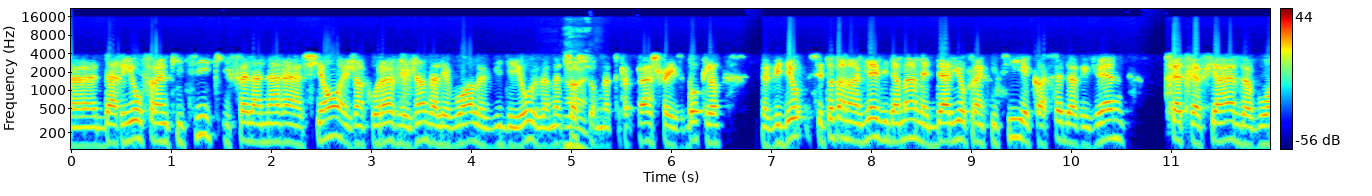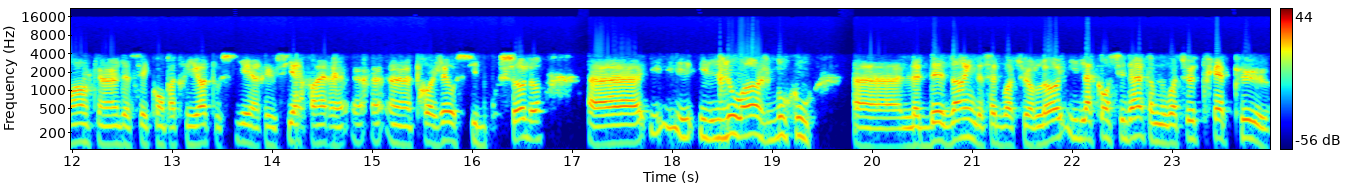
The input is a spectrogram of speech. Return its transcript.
euh, Dario Franchitti qui fait la narration, et j'encourage les gens d'aller voir la vidéo. Je vais mettre Ouais. ça sur notre page Facebook. Là. La vidéo, c'est tout en anglais, évidemment, mais Dario Franchitti, écossais d'origine, très, très fier de voir qu'un de ses compatriotes aussi a réussi à faire un, un- un projet aussi beau que ça. Là. Euh, il, il louange beaucoup euh, le design de cette voiture-là. Il la considère comme une voiture très pure.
